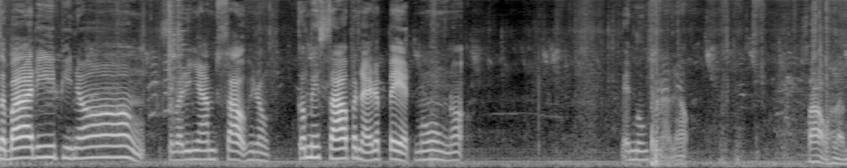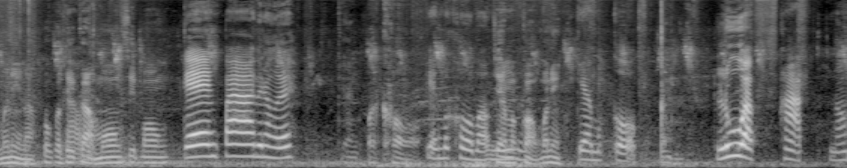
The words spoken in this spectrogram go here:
สบายดีพี่น้องสบายดียามเช้าพี่น้อง ก็ไม่เช้าไปไหนละแปดโมงเนาะเป็นโมงเท่าไหร่แล้ว เศร้าอะไรเมื่อนี้นะปกติเศร้า เก้าโมงสิบโมงแกงปลาพี่น้องเอ้ยแกงปลาคอแกงบะโคเบาเจมากรอกป่ะนี่แกงมะกอกลวกผักเนาะ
